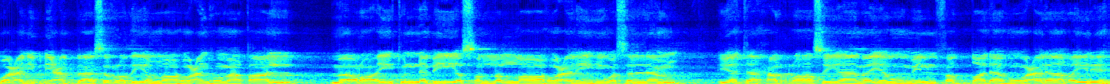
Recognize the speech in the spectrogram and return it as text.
وعن ابن عباس رضي الله عنهما قال ما رأيت النبي صلى الله عليه وسلم يتحرى صيام يوم فضله على غيره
